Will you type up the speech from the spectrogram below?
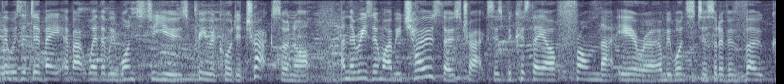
there was a debate about whether we wanted to use pre recorded tracks or not. And the reason why we chose those tracks is because they are from that era and we wanted to sort of evoke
